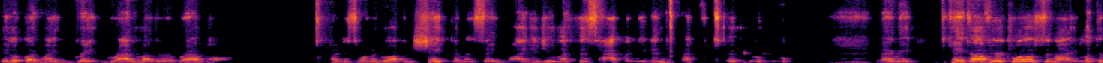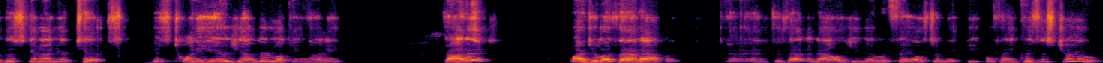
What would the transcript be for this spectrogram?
They look like my great grandmother or grandpa. I just want to go up and shake them and say, Why did you let this happen? You didn't have to. I mean, take off your clothes tonight. Look at the skin on your tits. It's 20 years younger looking, honey. Got it? Why'd you let that happen? And because that analogy never fails to make people think, because it's true.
